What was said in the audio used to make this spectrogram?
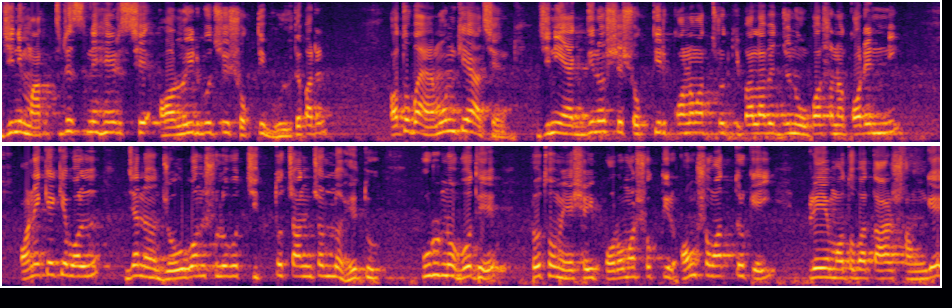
যিনি মাতৃস্নেহের সে অনির্বচনীয় শক্তি ভুলতে পারেন? অথবা এমন কে আছেন যিনি একদিনও সে শক্তির কণামাত্র কৃপা লাভের জন্য উপাসনা করেননি? অনেকে কেবল যেন যৌবন সুলভ চিত্ত চাঞ্চল্য হেতু পূর্ণ বোধে প্রথমে সেই পরমা শক্তির অংশমাত্রকেই প্রেম অথবা তার সঙ্গে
